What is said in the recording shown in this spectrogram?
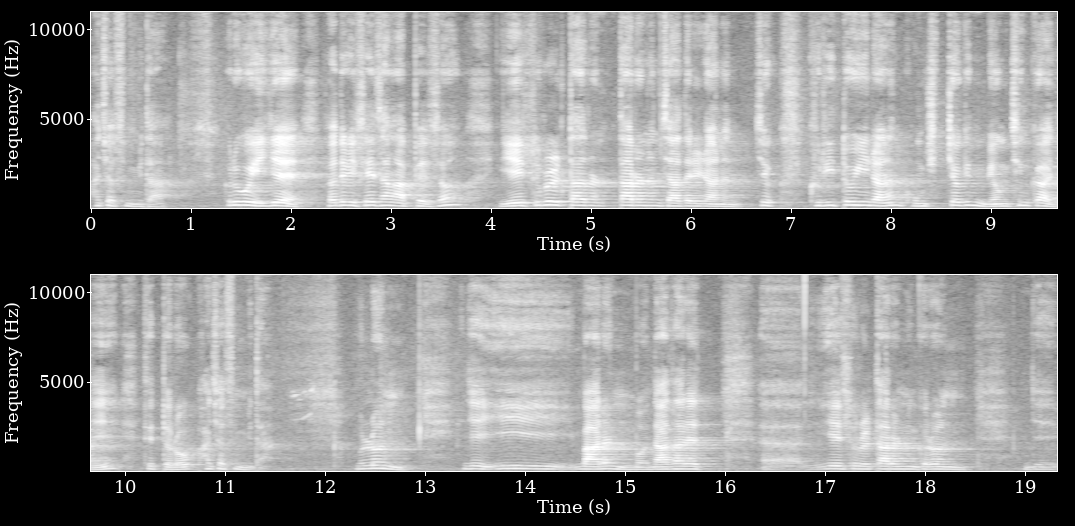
하셨습니다. 그리고 이제 저들이 세상 앞에서 예수를 따르는 자들이라는 즉 그리스도인이라는 공식적인 명칭까지 듣도록 하셨습니다. 물론 이제 이 말은 뭐 나사렛 예수를 따르는 그런 이제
